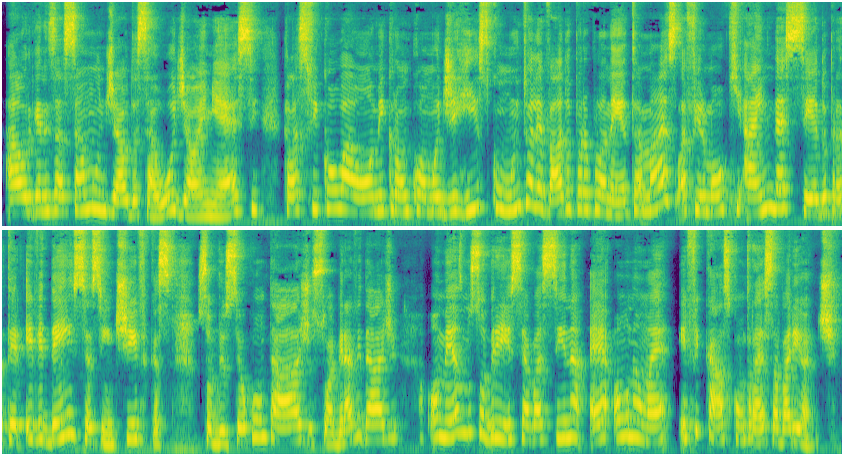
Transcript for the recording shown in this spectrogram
a Organização Mundial da Saúde, a OMS, classificou a Omicron como de risco muito elevado para o planeta, mas afirmou que ainda é cedo para ter evidências científicas sobre o seu contágio, sua gravidade ou mesmo sobre se a vacina é ou não é eficaz contra essa variante.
